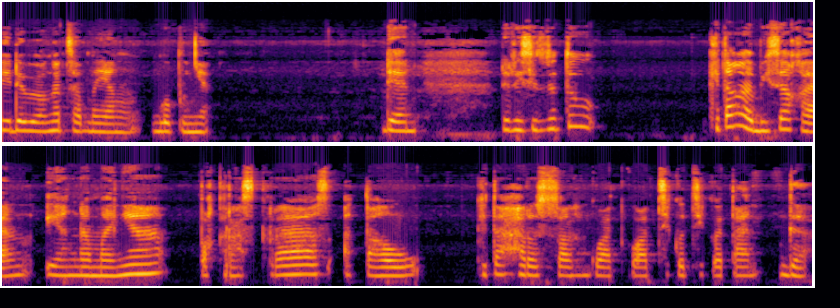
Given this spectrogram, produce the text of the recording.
beda banget sama yang gue punya. Dan dari situ tuh kita nggak bisa kan yang namanya keras-keras atau kita harus saling kuat-kuat sikut-sikutan. Enggak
